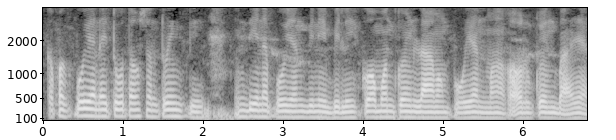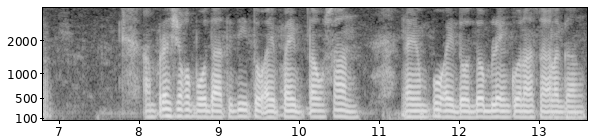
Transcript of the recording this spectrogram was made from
Kapag po yan ay 2020, hindi na po yan binibili. Common coin lamang po yan mga ka-altcoin buyer. Ang presyo ko po dati dito ay 5,000. Ngayon po ay dodoblein ko na sa halagang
